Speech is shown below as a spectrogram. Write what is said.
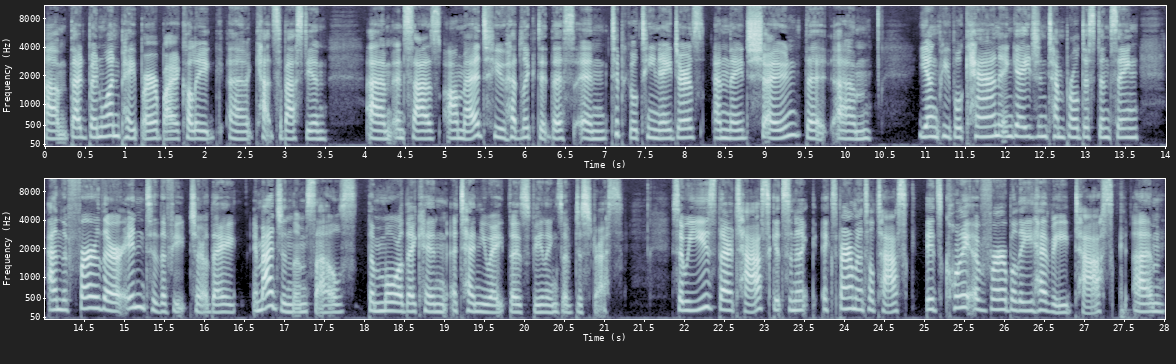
Um, there'd been one paper by a colleague, uh, Kat Sebastian um, and Saz Ahmed, who had looked at this in typical teenagers, and they'd shown that um, young people can engage in temporal distancing. And the further into the future they imagine themselves, the more they can attenuate those feelings of distress. So we use their task. It's an experimental task. It's quite a verbally heavy task. Um,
